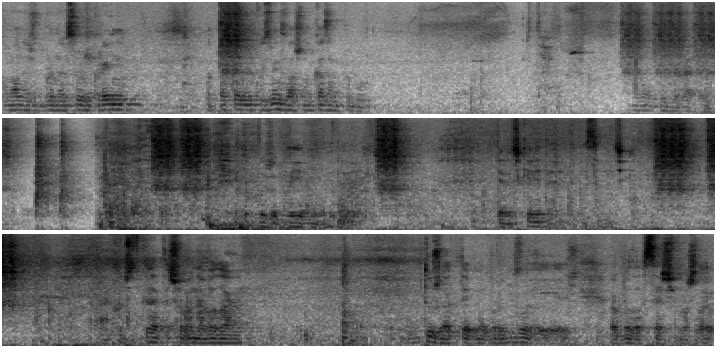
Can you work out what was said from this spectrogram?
командующий Збройних сил України, подполковник Кузьмин з вашим наказом прибув. Дуже радий. Дуже приємно вітаю. Ірочка, вітаю тебе, сонечко. Хочу сказати, що вона вела дуже активну боротьбу і робила все, що можливо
